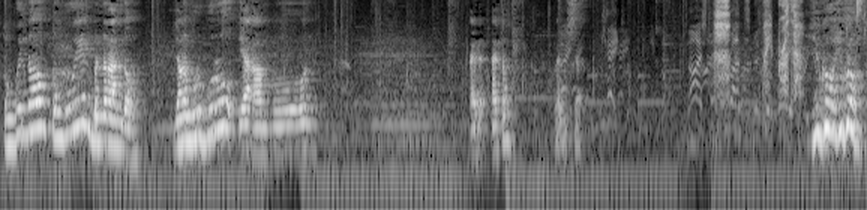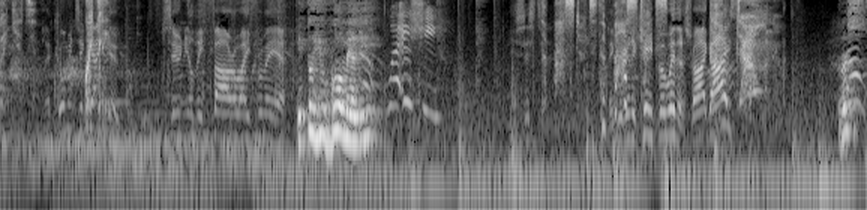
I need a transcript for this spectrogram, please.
Tungguin dong, tungguin beneran dong. Jangan buru-buru, ya ampun. Ada item? Nggak bisa. Hugo, Hugo. Looks like it. they're coming to Quickly. you. Soon you'll be far away from here. Itu Hugo Meli. Where is she? Your sister. Bastards, the Think we're gonna keep her with us, right, guys? Down. Terus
